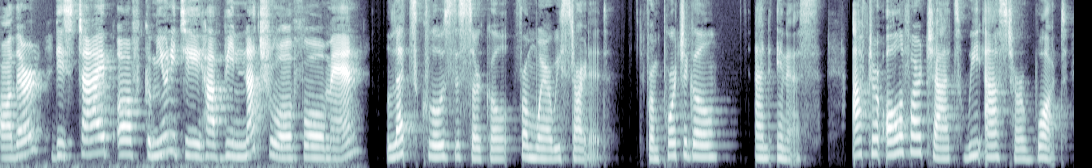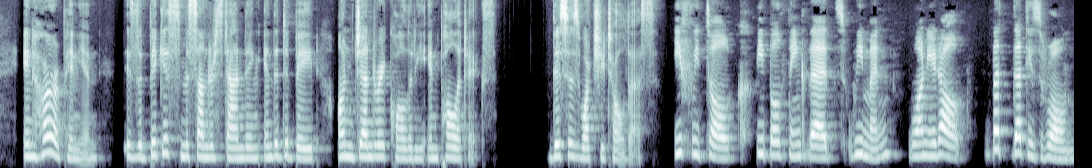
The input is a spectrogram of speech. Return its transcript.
other. This type of community have been natural for men. Let's close the circle from where we started, from Portugal and Ines. After all of our chats, we asked her what, in her opinion, is the biggest misunderstanding in the debate on gender equality in politics. This is what she told us. If we talk, people think that women want it all. But that is wrong.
